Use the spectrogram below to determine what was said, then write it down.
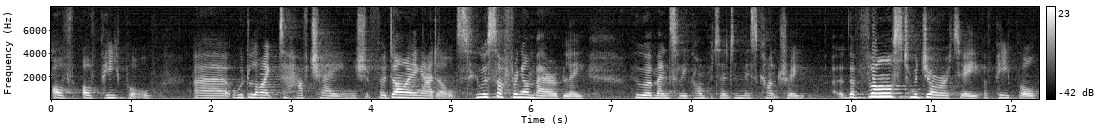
of, of people uh, would like to have change for dying adults who are suffering unbearably, who are mentally competent in this country. The vast majority of people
